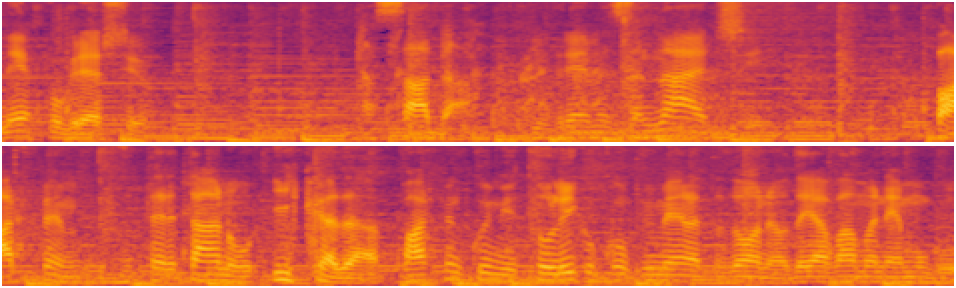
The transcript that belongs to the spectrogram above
nepogrešiv. A sada je vreme za najjači parfem za teretanu ikada. Parfem koji mi je toliko komplimenata doneo da ja vama ne mogu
